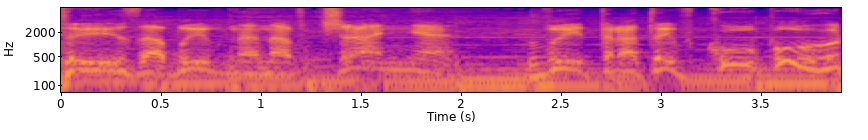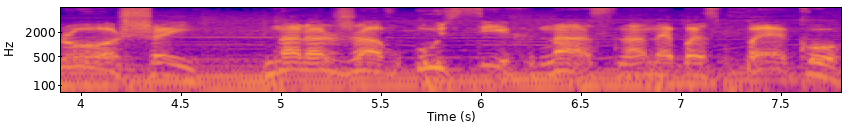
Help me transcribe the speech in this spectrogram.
Ти забив на навчання, витратив купу грошей, наражав усіх нас на небезпеку.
